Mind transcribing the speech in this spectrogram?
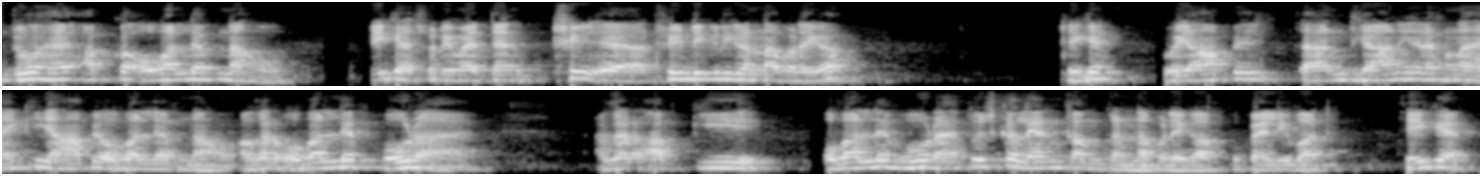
जो है आपका ओवरलैप ना हो, ठीक है? सॉरी मैं थ्री थ्री डिग्री करना पड़ेगा, ठीक है? तो यहाँ पे ध्यान ये रखना है कि यहाँ पे ओवरलैप ना हो। अगर ओवरलैप हो रहा है, अगर आपकी ओवरलैप हो रहा है तो इसका लेंथ कम करना पड़ेगा आपको, पहली बात। ठीक है?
